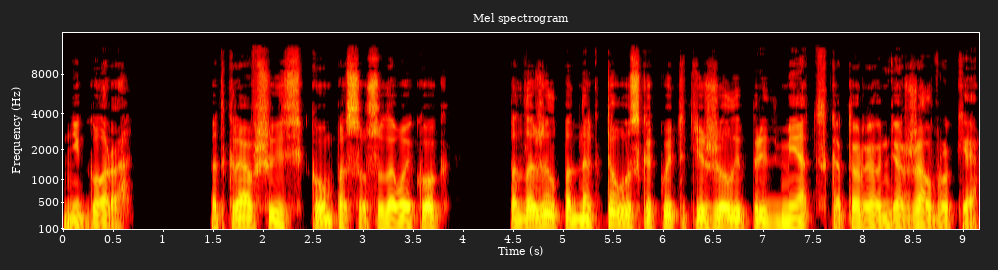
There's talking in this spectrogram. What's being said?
не гора. Подкравшись к компасу, судовой кок подложил под Ноктоус какой-то тяжелый предмет, который он держал в руке.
